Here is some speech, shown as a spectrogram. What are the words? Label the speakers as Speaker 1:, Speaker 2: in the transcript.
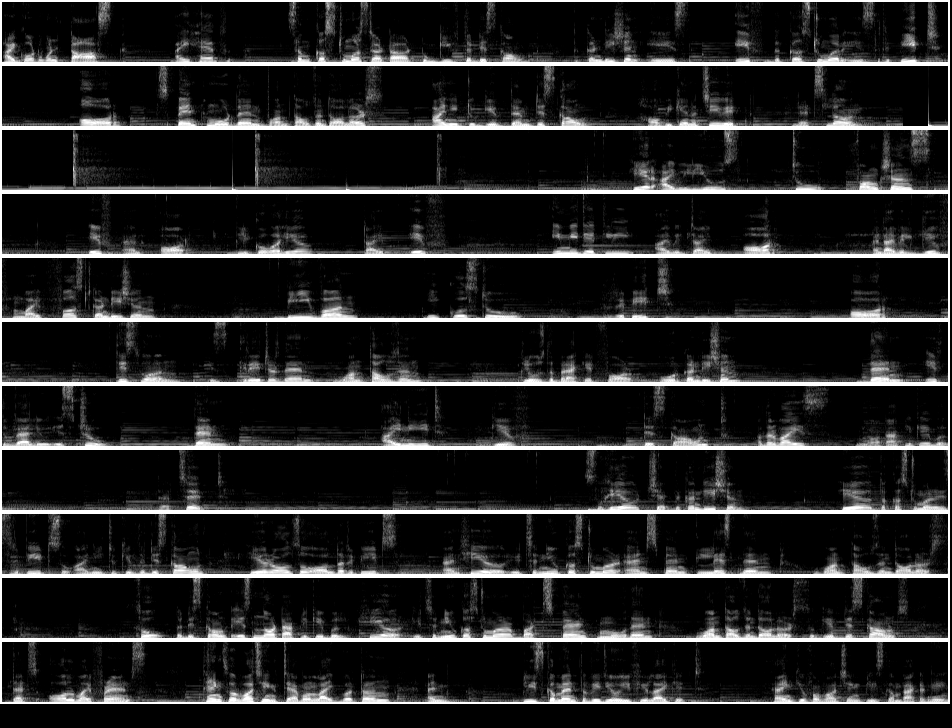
Speaker 1: I got one task. I have some customers data to give the discount. The condition is if the customer is repeat or spent more than $1000 I need to give them discount. How we can achieve it? Let's learn. Here I will use two functions if and or. Click over here, type if. Immediately I will type or and I will give my first condition b1 equals to repeat or this one is greater than 1000 close the bracket for or condition then if the value is true then I need give discount otherwise not applicable. That's it. So here check the condition. Here the customer is repeat so I need to give the discount. Here also all the repeats. And here it's a new customer and spent less than $1000 so the discount is not applicable. Here it's a new customer but spent more than $1000 so give discounts. That's all my friends. Thanks for watching. Tap on like button and please comment the video if you like it. Thank you for watching. Please come back again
